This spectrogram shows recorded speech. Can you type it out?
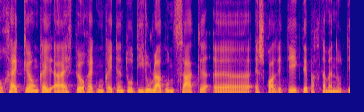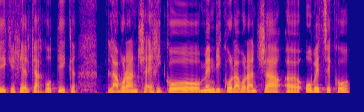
Horrek, AFP horrek, unkaiten du diru laguntzak eh, eskualdetik, departamentutik, erri elkargotik, laborantza, erriko mendiko laborantza uh, obetzeko,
